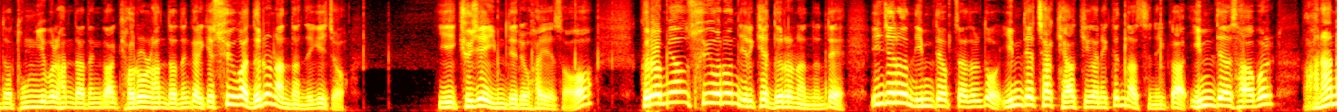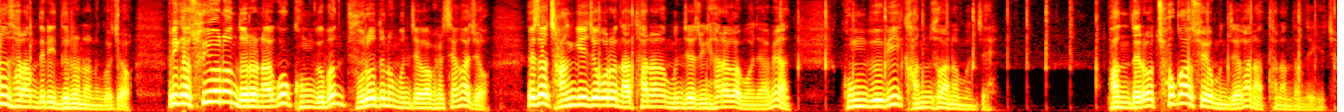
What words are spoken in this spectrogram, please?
독립을 한다든가 결혼을 한다든가 이렇게 수요가 늘어난다는 얘기죠. 이 규제 임대료 하에서 그러면 수요는 이렇게 늘어났는데 이제는 임대업자들도 임대차 계약 기간이 끝났으니까 임대 사업을 안 하는 사람들이 늘어나는 거죠. 그러니까 수요는 늘어나고 공급은 줄어드는 문제가 발생하죠. 그래서 장기적으로 나타나는 문제 중에 하나가 뭐냐면 공급이 감소하는 문제. 반대로 초과 수요 문제가 나타난다는 얘기죠.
